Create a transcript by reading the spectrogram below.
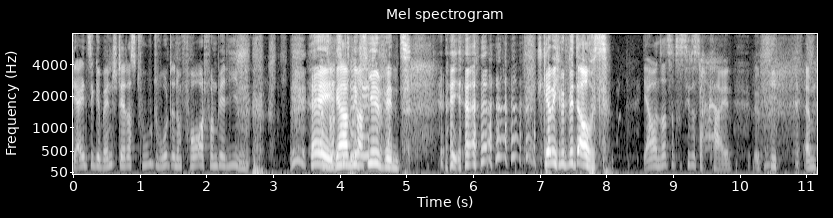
der einzige Mensch, der das tut, wohnt in einem Vorort von Berlin. Hey, ansonsten wir haben hier viel Wind. ich kenne mich mit Wind aus. Ja, aber ansonsten interessiert es doch keinen. ähm,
